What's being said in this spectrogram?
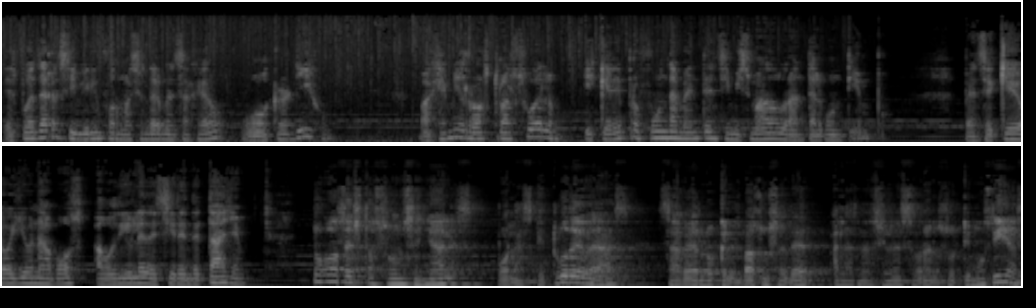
Después de recibir información del mensajero, Walker dijo, Bajé mi rostro al suelo y quedé profundamente ensimismado durante algún tiempo. Pensé que oí una voz audible decir en detalle, Todas estas son señales por las que tú deberás saber lo que les va a suceder a las naciones sobre los últimos días.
